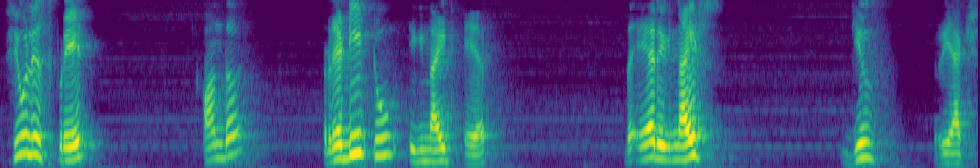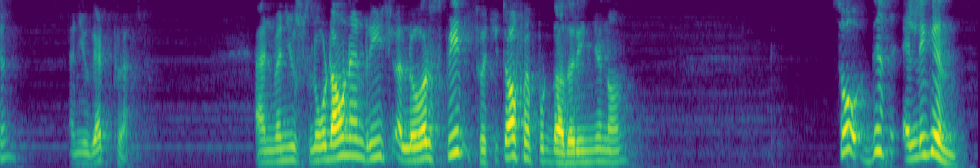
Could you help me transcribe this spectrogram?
fuel is sprayed on the ready to ignite air, the air ignites, gives reaction and you get thrust. And when you slow down and reach a lower speed, switch it off and put the other engine on. So this elegance,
